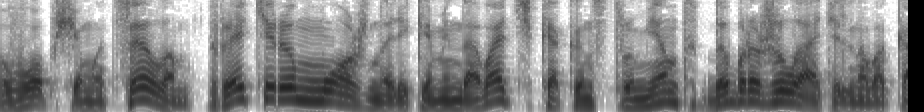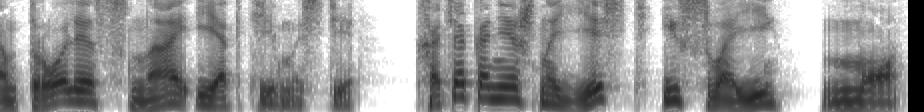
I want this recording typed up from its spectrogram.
В общем и целом, трекеры можно рекомендовать как инструмент доброжелательного контроля сна и активности, хотя, конечно, есть и свои «но».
